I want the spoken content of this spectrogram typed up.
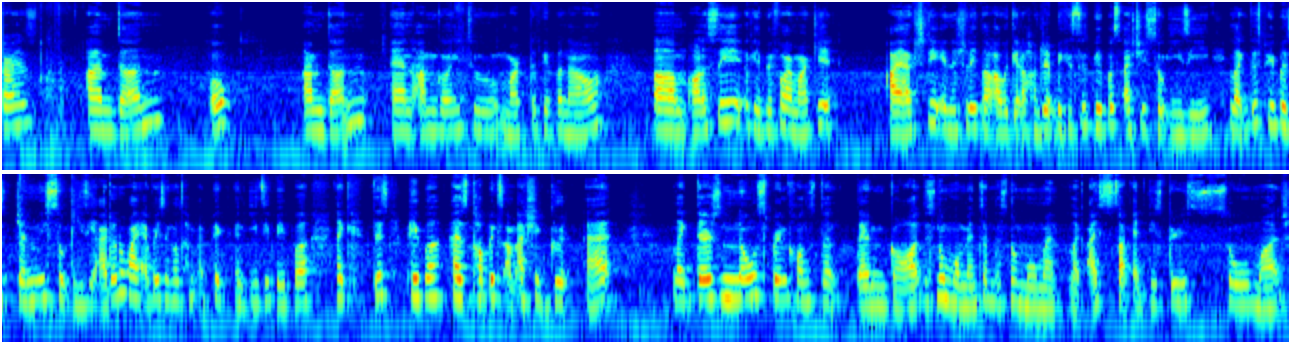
Guys i'm done I'm done and I'm going to mark the paper now. Um, honestly, okay, before I mark it, I actually initially thought I would get 100 because this paper is actually so easy. Like, this paper is generally so easy. I don't know why every single time I pick an easy paper, like, this paper has topics I'm actually good at. Like, there's no spring constant, thank God. There's no momentum, there's no moment. Like, I suck at these three so much.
